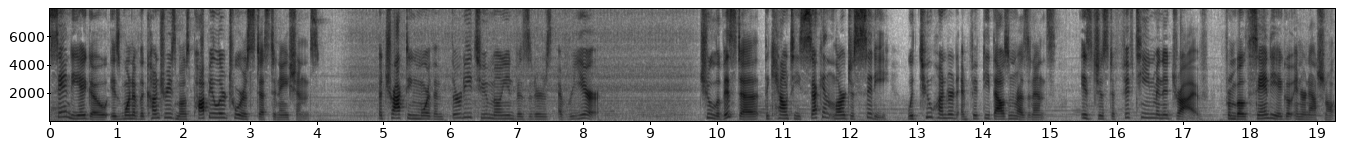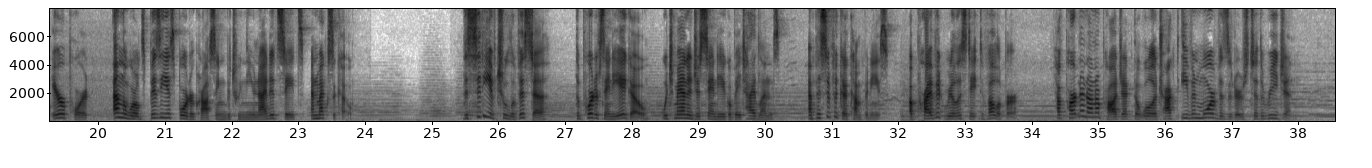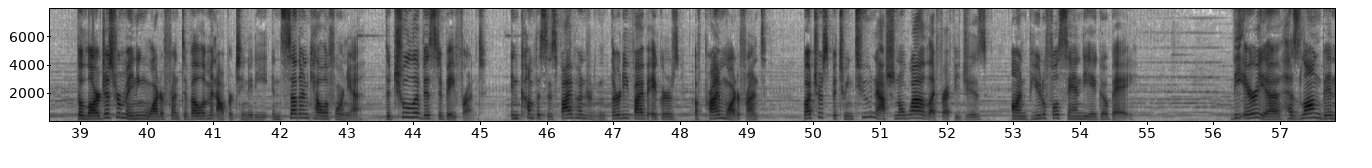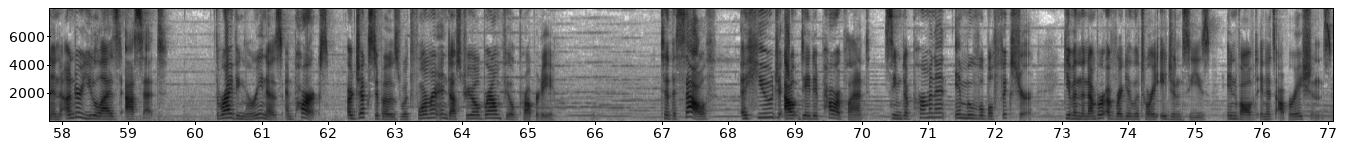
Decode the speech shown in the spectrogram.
San Diego is one of the country's most popular tourist destinations, attracting more than 32 million visitors every year. Chula Vista, the county's second largest city with 250,000 residents, is just a 15 minute drive from both San Diego International Airport and the world's busiest border crossing between the United States and Mexico. The city of Chula Vista, the Port of San Diego, which manages San Diego Bay Tidelands, and Pacifica Companies, a private real estate developer, have partnered on a project that will attract even more visitors to the region. The largest remaining waterfront development opportunity in Southern California, the Chula Vista Bayfront, encompasses 535 acres of prime waterfront buttressed between two national wildlife refuges on beautiful San Diego Bay. The area has long been an underutilized asset. Thriving marinas and parks are juxtaposed with former industrial brownfield property. To the south, a huge outdated power plant seemed a permanent, immovable fixture given the number of regulatory agencies involved in its operations.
